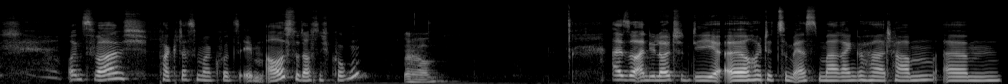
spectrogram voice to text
Und zwar, ich packe das mal kurz eben aus. Du darfst nicht gucken. Ja. Also an die Leute, die äh, heute zum ersten Mal reingehört haben. Ähm,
